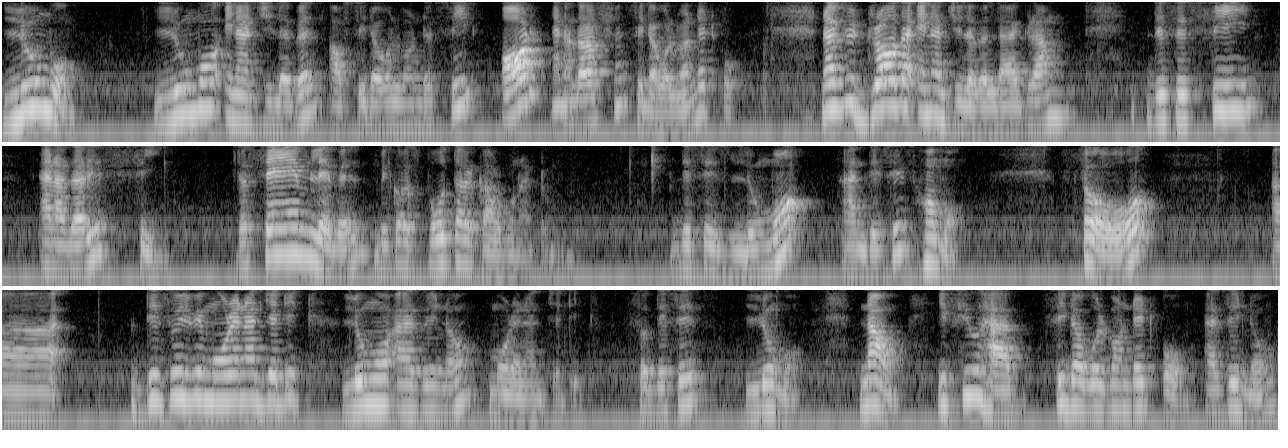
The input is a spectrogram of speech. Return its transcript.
Lumo. Lumo energy level of c double bonded c or another option c double bonded o. Now if you draw the energy level diagram this is c another is c. The same level because both are carbon atom this is LUMO and this is HOMO. So uh, this will be more energetic. LUMO as we know more energetic. So this is LUMO. Now if you have C double bonded O as we know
